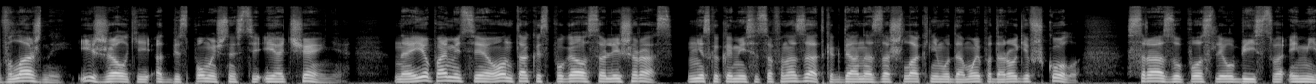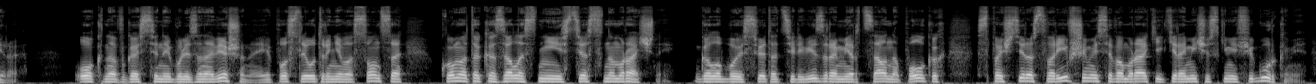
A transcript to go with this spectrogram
влажный и жалкий от беспомощности и отчаяния. На ее памяти он так испугался лишь раз, несколько месяцев назад, когда она зашла к нему домой по дороге в школу, сразу после убийства Эмира. Окна в гостиной были занавешены, и после утреннего солнца комната казалась неестественно мрачной. Голубой свет от телевизора мерцал на полках с почти растворившимися во мраке керамическими фигурками –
